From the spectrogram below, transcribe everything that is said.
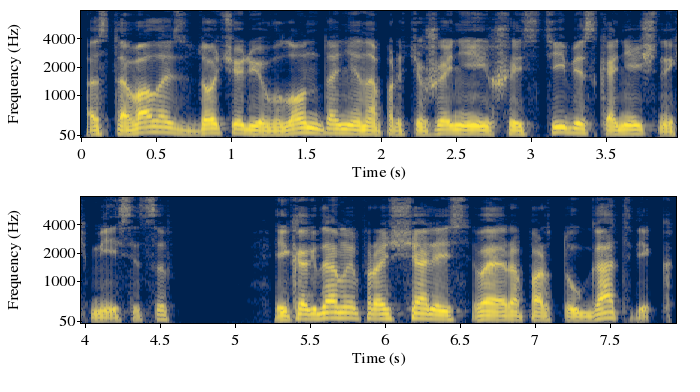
оставалась с дочерью в Лондоне на протяжении шести бесконечных месяцев, и когда мы прощались в аэропорту Гатвик,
